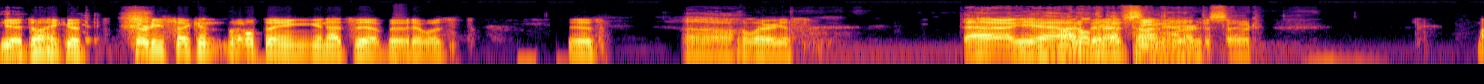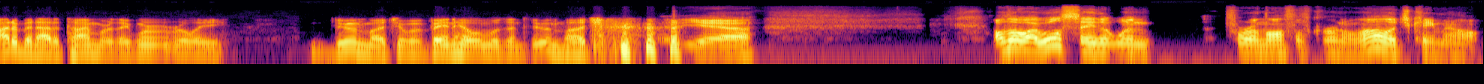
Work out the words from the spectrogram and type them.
yeah, like a 30 second little thing and that's it. But it was, it was uh, hilarious. That, yeah, I don't think I've seen that where, episode. Might have been at a time where they weren't really doing much. It was Van Halen wasn't doing much. yeah. Although I will say that when For Unlawful Carnal Knowledge came out,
